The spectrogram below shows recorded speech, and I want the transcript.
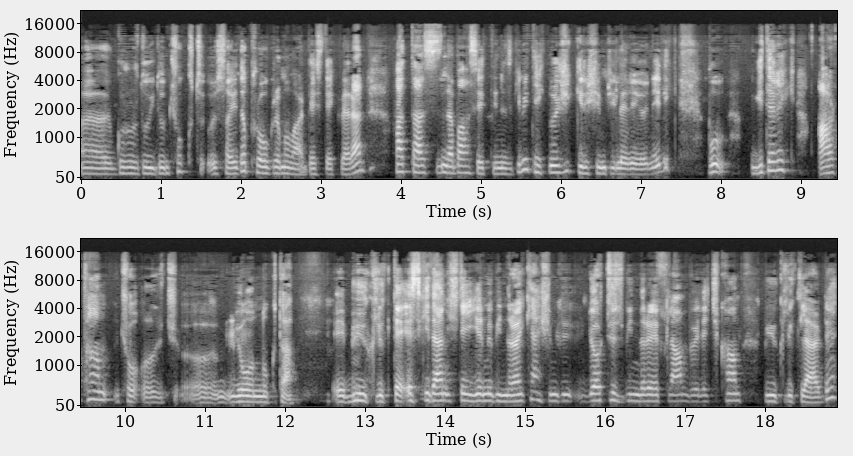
e, gurur duyduğum çok sayıda programı var destek veren. Hatta sizin de bahsettiğiniz gibi teknolojik girişimcilere yönelik bu giderek artan ço- e, yoğunlukta, e, büyüklükte. Eskiden işte 20 bin lirayken şimdi 400 bin liraya falan böyle çıkan büyüklüklerde.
